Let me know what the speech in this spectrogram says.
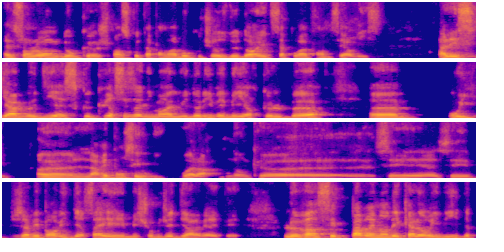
Elles sont longues, donc je pense que tu apprendras beaucoup de choses dedans et que ça pourra te rendre service. Alessia me dit, est-ce que cuire ces aliments à l'huile d'olive est meilleur que le beurre? Oui, la réponse est oui. Voilà, donc j'avais pas envie de dire ça, mais je suis obligé de dire la vérité. Le vin, c'est pas vraiment des calories vides,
